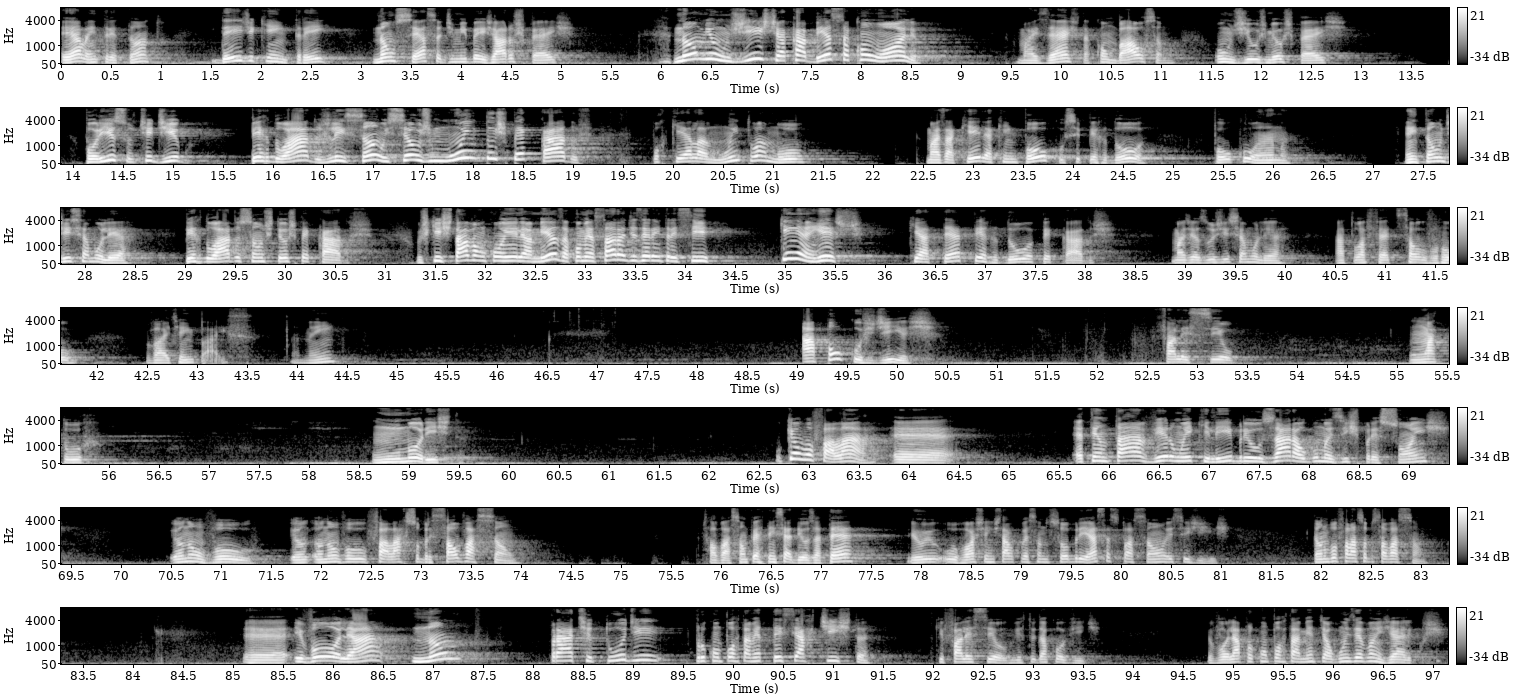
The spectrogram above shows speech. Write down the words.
Ela, entretanto, Desde que entrei, não cessa de me beijar os pés. Não me ungiste a cabeça com óleo, mas esta, com bálsamo, ungiu os meus pés. Por isso te digo: perdoados lhes são os seus muitos pecados, porque ela muito amou. Mas aquele a quem pouco se perdoa, pouco ama. Então disse a mulher: Perdoados são os teus pecados. Os que estavam com ele à mesa começaram a dizer entre si: Quem é este que até perdoa pecados? Mas Jesus disse à mulher: A tua fé te salvou, vai-te em paz. Amém? Há poucos dias faleceu um ator, um humorista o que eu vou falar é, é tentar ver um equilíbrio, usar algumas expressões. Eu não vou, eu, eu não vou falar sobre salvação. Salvação pertence a Deus. Até eu e o Rocha a gente estava conversando sobre essa situação esses dias. Então não vou falar sobre salvação. É, e vou olhar não para a atitude, para o comportamento desse artista que faleceu em virtude da Covid. Eu vou olhar para o comportamento de alguns evangélicos.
